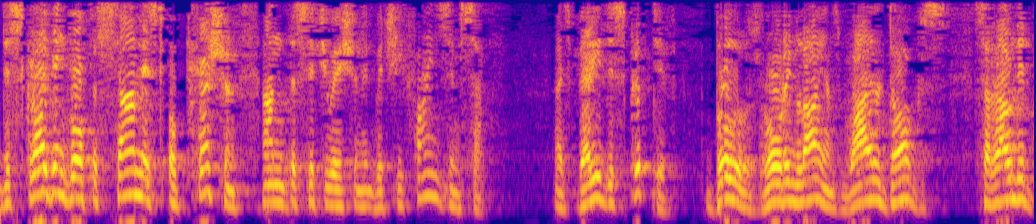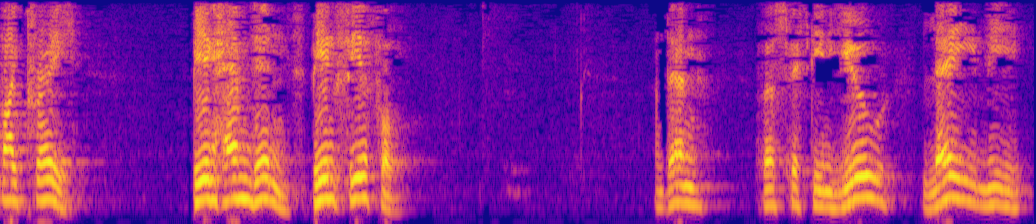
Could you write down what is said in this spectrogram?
Describing both the psalmist's oppression and the situation in which he finds himself. And it's very descriptive. Bulls, roaring lions, wild dogs, surrounded by prey, being hemmed in, being fearful. And then, verse 15, you lay me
